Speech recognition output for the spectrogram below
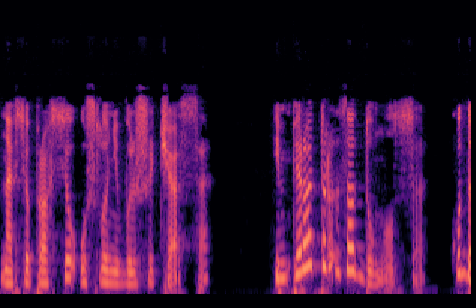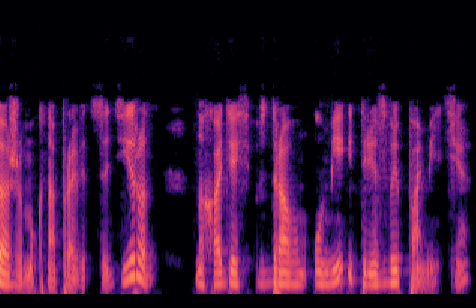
на все про все ушло не больше часа. Император задумался, куда же мог направиться Диран, находясь в здравом уме и трезвой памяти.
